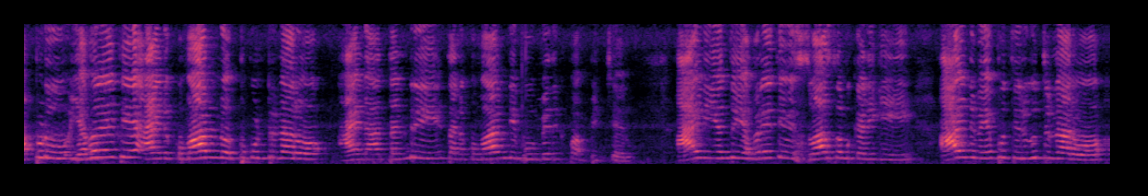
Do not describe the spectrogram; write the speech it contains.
అప్పుడు ఎవరైతే ఆయన కుమారుని ఒప్పుకుంటున్నారో ఆయన తండ్రి తన కుమారుని భూమి మీదకి పంపించారు. ఆయన ఎందు ఎవరైతే విశ్వాసం కలిగి ఆయన వైపు తిరుగుతున్నారో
